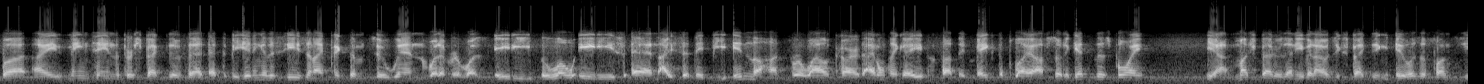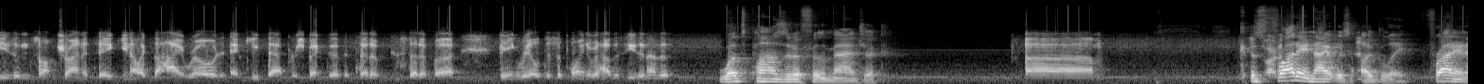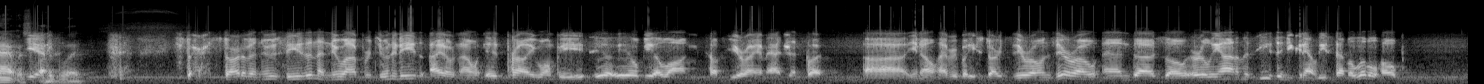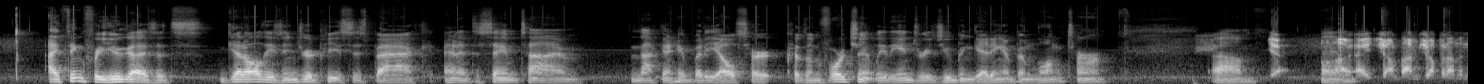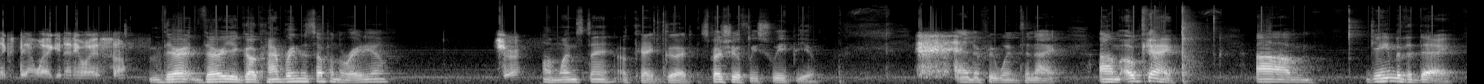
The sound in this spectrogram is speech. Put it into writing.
But I maintain the perspective that at the beginning of the season, I picked them to win whatever it was, 80, the low 80s, and I said they'd be in the hunt for a wild card. I don't think I even thought they'd make the playoffs. So to get to this point, yeah, much better than even I was expecting. It was a fun season, so I'm trying to take you know like the high road and keep that perspective instead of instead of uh, being real disappointed with how the season ended. What's positive for the Magic? Um, because Friday night was ugly. Friday night was yeah. ugly. start start of a new season and new opportunities. I don't know. It probably won't be. It'll, it'll be a long, tough year, I imagine, but uh, you know, everybody starts zero and zero, and uh, so early on in the season, you can at least have a little hope. I think for you guys, it's get all these injured pieces back, and at the same time, not get anybody else hurt. Because unfortunately, the injuries you've been getting have been long term. Um, Yeah. I, I jump. I'm jumping on the Knicks bandwagon anyway. So there, there you go. Can I bring this up on the radio sure. on Wednesday? Okay, good. Especially if we sweep you, and if we win tonight. Um, okay. Um, game of the day.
